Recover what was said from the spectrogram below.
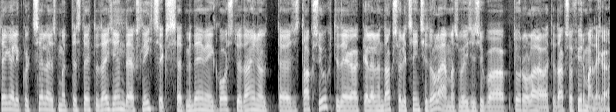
tegelikult selles mõttes tehtud asi enda jaoks lihtsaks, et me teemegi koostööd ainult äh, siis taksojuhtidega, kellel on taksolitsentsid olemas või siis juba turul olevate taksofirmadega.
